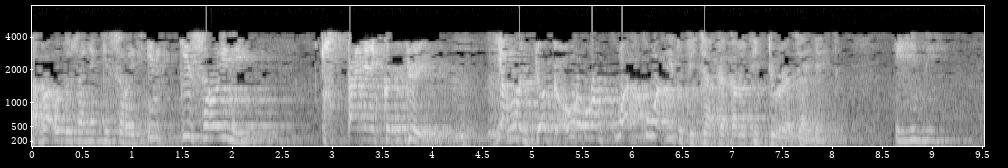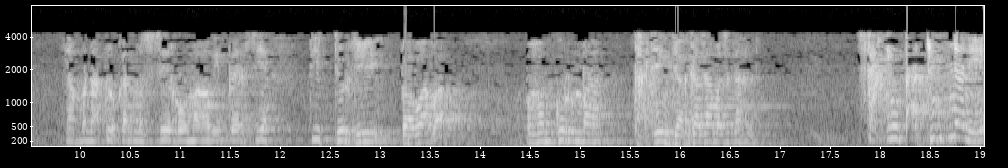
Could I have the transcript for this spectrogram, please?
apa utusannya Kisro ini. Ini Kisro ini gede, yang menjaga orang-orang kuat-kuat itu dijaga kalau tidur rajanya itu. Ini yang menaklukkan Mesir, Romawi, Persia tidur di bawah apa? Pohon kurma, gak ada yang jaga sama sekali. Saking takjubnya nih,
